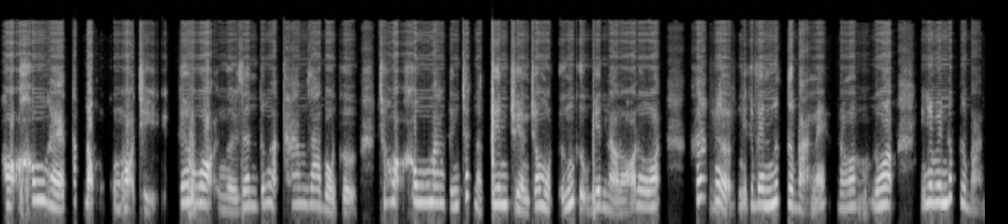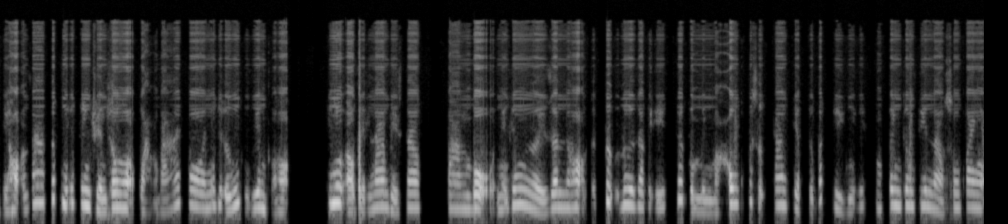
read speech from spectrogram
họ không hề tác động, họ chỉ kêu gọi người dân tức là tham gia bầu cử, chứ họ không mang tính chất là tuyên truyền cho một ứng cử viên nào đó đâu ạ. Khác ở Ừm. những cái bên nước tư bản ấy, đó, đúng không? Những cái bên nước tư bản thì họ ra sức những kênh truyền thông họ quảng bá cho những cái ứng cử viên của họ. Nhưng ở Việt Nam thì sao? Toàn bộ những cái người dân họ sẽ tự đưa ra cái ý kiến của mình mà không có sự can thiệp từ bất kỳ những cái kênh thông tin nào xung quanh ạ.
